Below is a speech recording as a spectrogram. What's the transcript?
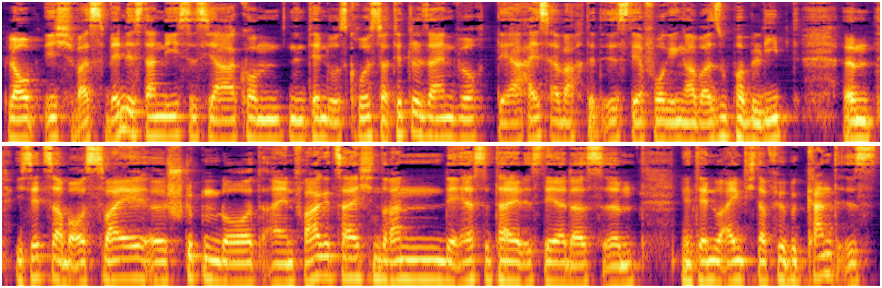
glaube ich, was, wenn es dann nächstes Jahr kommt, Nintendos größter Titel sein wird, der heiß erwartet ist. Der Vorgänger war super beliebt. Ähm, ich setze aber aus zwei äh, Stücken dort ein Fragezeichen dran. Der erste Teil ist der, dass ähm, Nintendo eigentlich dafür bekannt ist,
